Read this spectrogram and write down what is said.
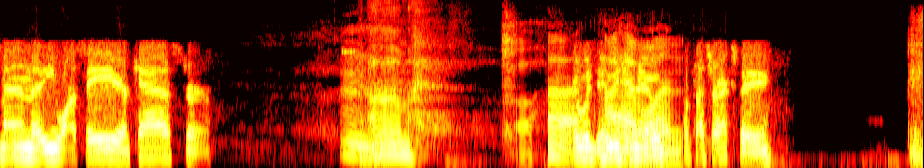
Men that you want to see or cast or Hmm. Um uh, who would who's I your have new one. Professor X be?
